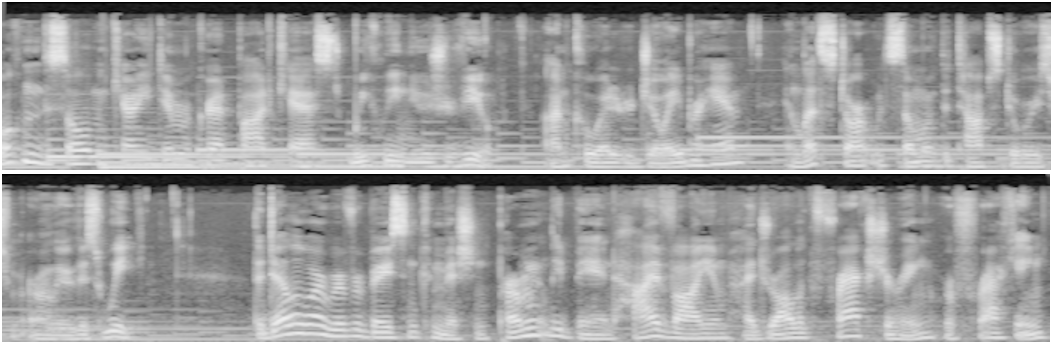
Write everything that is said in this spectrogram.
Welcome to the Sullivan County Democrat Podcast Weekly News Review. I'm co editor Joe Abraham, and let's start with some of the top stories from earlier this week. The Delaware River Basin Commission permanently banned high volume hydraulic fracturing or fracking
